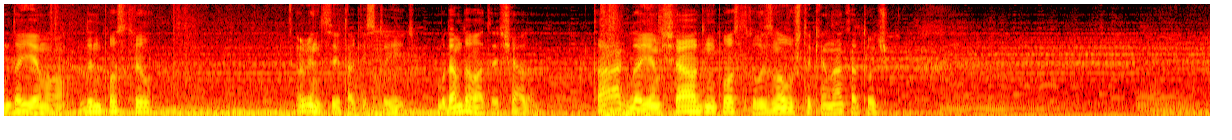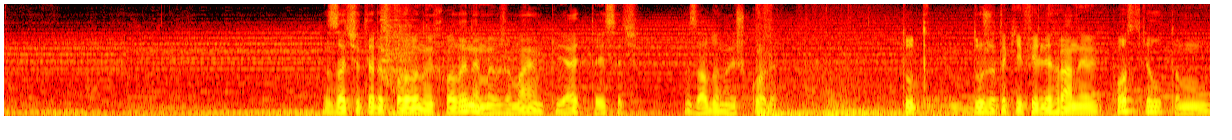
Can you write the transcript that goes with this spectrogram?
Даємо один постріл. Він цей так і стоїть. Будемо давати ще один. Так, даємо ще один постріл і знову ж таки на каточок. За 4,5 хвилини ми вже маємо 5 тисяч завданої шкоди. Тут дуже такий філігранний постріл, тому,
